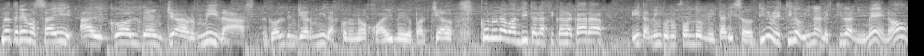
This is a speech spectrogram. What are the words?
Lo tenemos ahí al Golden Jar Midas. El Golden Jar Midas con un ojo ahí medio parcheado. Con una bandita elástica en la cara. Y también con un fondo metalizado. Tiene un estilo bien al estilo anime, ¿no?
